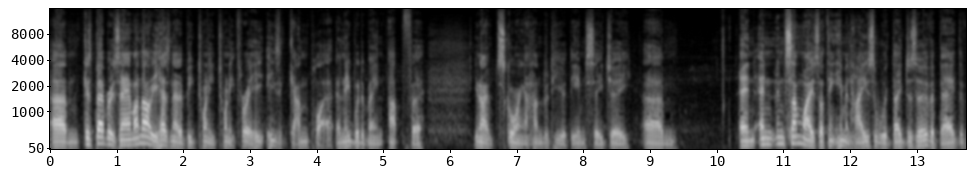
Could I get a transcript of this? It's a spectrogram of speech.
Um, because Babar Azam, I know he hasn't had a big 2023. He, he's a gun player, and he would have been up for, you know, scoring 100 here at the MCG. Um, and, and in some ways, I think him and Hazlewood, they deserve a bag. They've,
